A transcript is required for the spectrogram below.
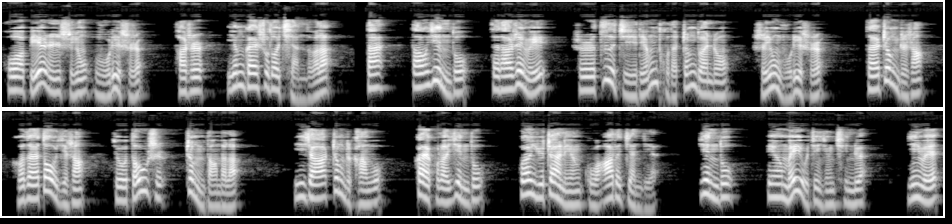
或别人使用武力时，他是应该受到谴责的；但当印度在他认为是自己领土的争端中使用武力时，在政治上。和在道义上就都是正当的了。一家政治刊物概括了印度关于占领果阿的见解：印度并没有进行侵略，因为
